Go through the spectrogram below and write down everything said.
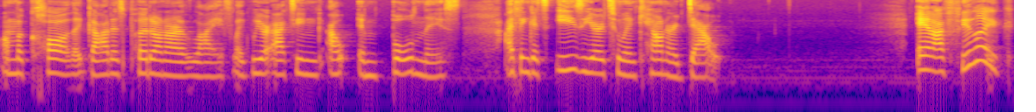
on the call that God has put on our life, like we are acting out in boldness, I think it's easier to encounter doubt. And I feel like,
